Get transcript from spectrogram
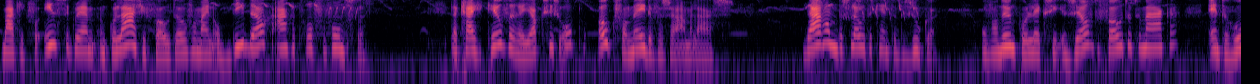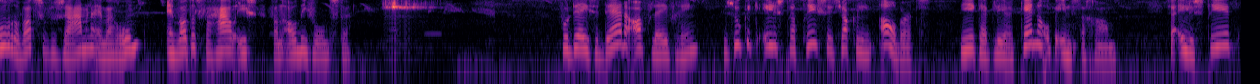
maak ik voor Instagram een collagefoto van mijn op die dag aangetroffen vondsten. Daar krijg ik heel veel reacties op, ook van medeverzamelaars. Daarom besloot ik hen te bezoeken om van hun collectie eenzelfde foto te maken en te horen wat ze verzamelen en waarom en wat het verhaal is van al die vondsten. Voor deze derde aflevering bezoek ik illustratrice Jacqueline Alberts, die ik heb leren kennen op Instagram. Zij illustreert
